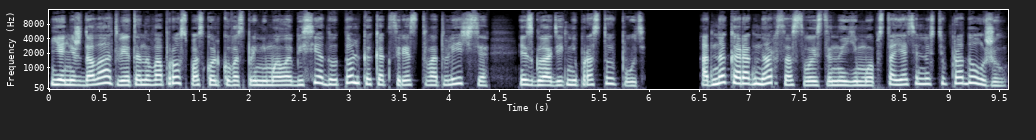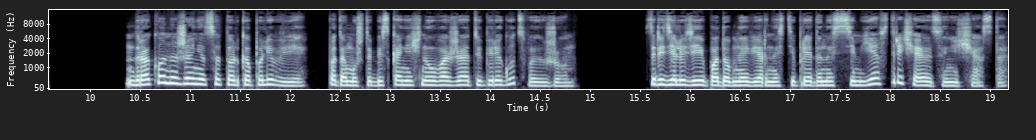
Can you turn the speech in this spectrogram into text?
Я не ждала ответа на вопрос, поскольку воспринимала беседу только как средство отвлечься и сгладить непростой путь. Однако Рагнар со свойственной ему обстоятельностью продолжил. Драконы женятся только по любви, потому что бесконечно уважают и берегут своих жен. Среди людей подобная верность и преданность семье встречаются нечасто.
